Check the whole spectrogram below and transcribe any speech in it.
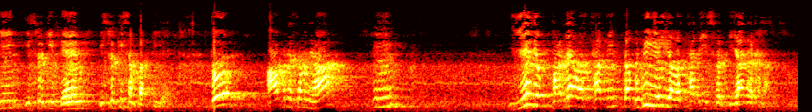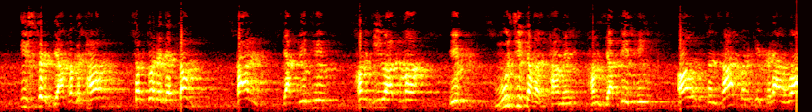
की, ईश्वर की देन, ईश्वर की संपत्ति है। तो आपने समझा कि ये जो प्रलय अवस्था थी, तब भी यही अवस्था थी ईश्वर की। याद रखना, ईश्वर व्यापक था सत्व रजतम कारण व्याप्य थे। हम जीवात्मा एक मूर्छित अवस्था में हम व्याप्य थे और संसार बन के खड़ा हुआ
